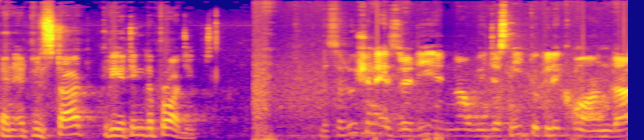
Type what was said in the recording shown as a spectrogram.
And it will start creating the project. The solution is ready and now we just need to click on the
